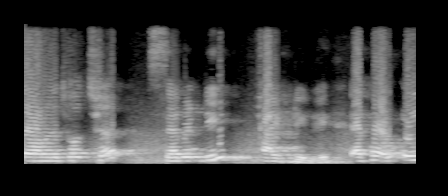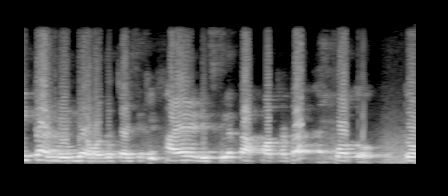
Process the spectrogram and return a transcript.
দেওয়া রয়েছে হচ্ছে সেভেন্টি ফাইভ ডিগ্রি এখন এইটার আমাদের চাইছে কি ফায়ার স্কেলের তাপমাত্রাটা কত? তো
